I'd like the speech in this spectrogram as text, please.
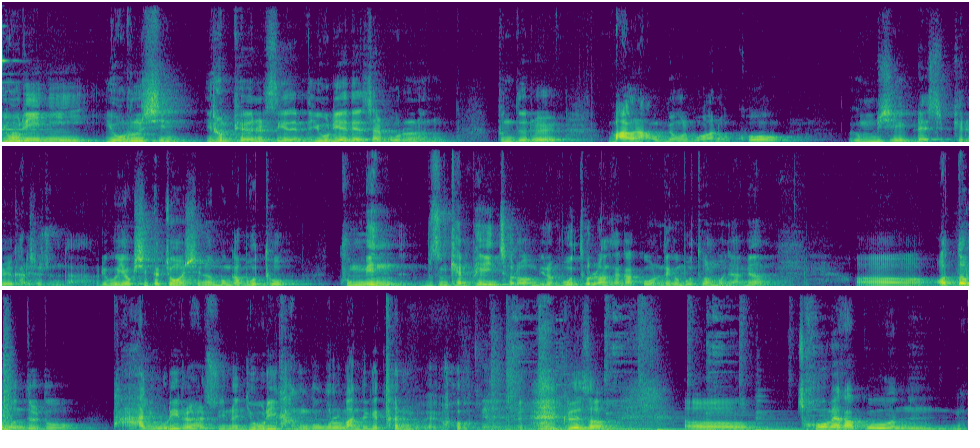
요리니 요르신 이런 표현을 쓰게 되는데 요리에 대해서 잘 모르는 분들을 49명을 모아놓고 음식 레시피를 가르쳐 준다. 그리고 역시 백종원 씨는 뭔가 모토, 국민 무슨 캠페인처럼 이런 모토를 항상 갖고 오는데 그 모토는 뭐냐면 어, 어떤 분들도 다 요리를 할 수 있는 요리 강국을 만들겠다는 거예요. 그래서 어, 처음에 갖고 온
